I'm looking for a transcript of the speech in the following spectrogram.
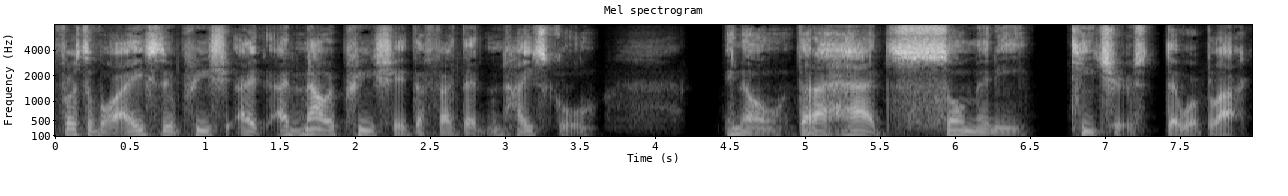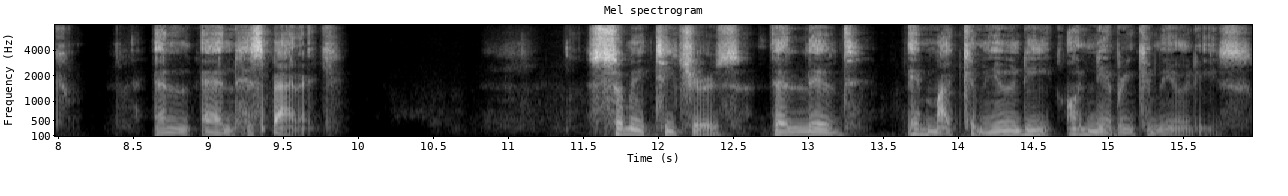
first of all, I used to appreciate, I, I now appreciate the fact that in high school, you know, that I had so many teachers that were black and, and Hispanic. So many teachers that lived in my community or neighboring communities.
